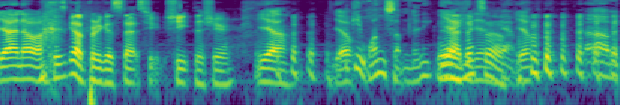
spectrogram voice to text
Yeah, I know. He's got a pretty good stat sheet, sheet this year. Yeah, I yep. think he won something, didn't he? Yeah, I he think did. so. Yep. Um,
